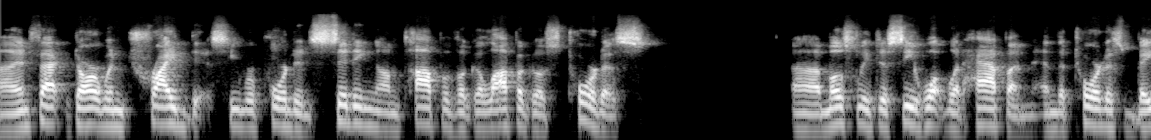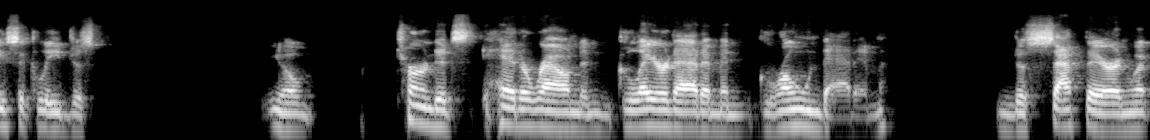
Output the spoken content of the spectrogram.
Uh, in fact, Darwin tried this. He reported sitting on top of a Galapagos tortoise, uh, mostly to see what would happen. And the tortoise basically just, you know, turned its head around and glared at him and groaned at him. And just sat there and went,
